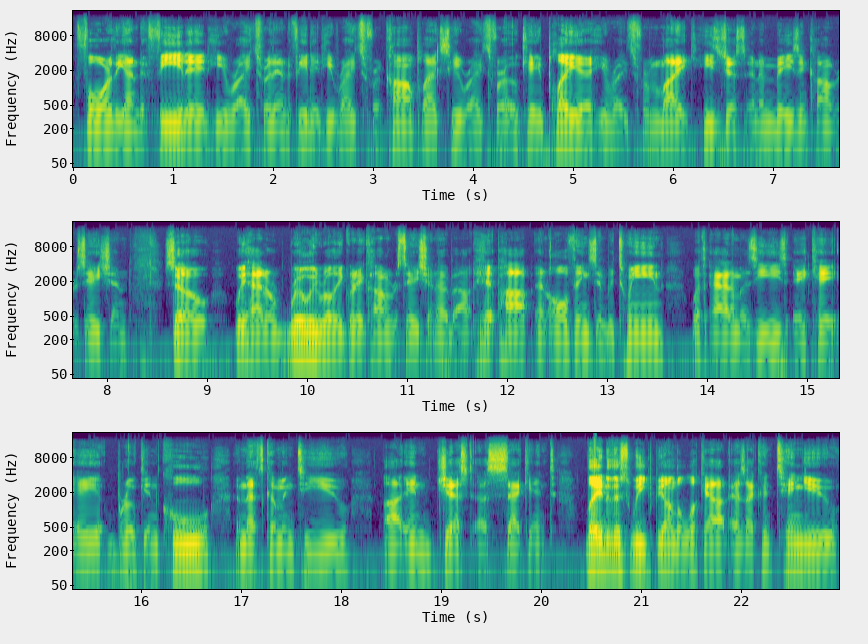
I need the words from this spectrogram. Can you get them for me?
for the undefeated. He writes for the undefeated. He writes for Complex. He writes for Okayplayer. He writes for Mic. He's just an amazing conversation. So we had a really, really great conversation about hip hop and all things in between with Adam Aziz, aka Broken Cool, and that's coming to you uh, in just a second. Later this week, be on the lookout as I continue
